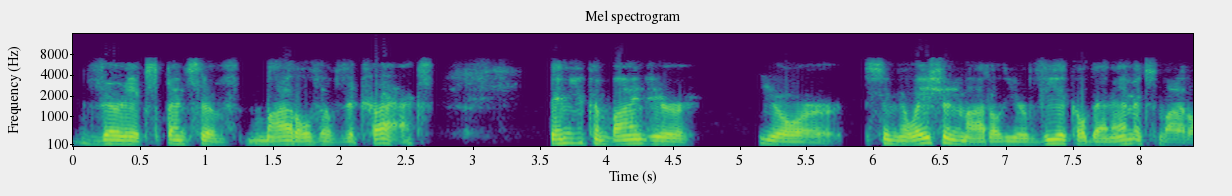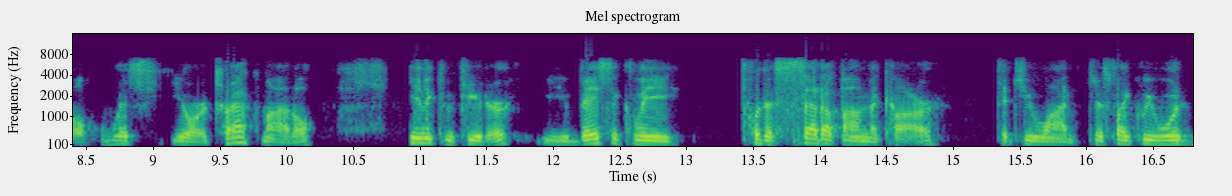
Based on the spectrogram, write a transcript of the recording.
very expensive models of the tracks. Then you combine your your simulation model, your vehicle dynamics model, with your track model, in a computer. You basically put a setup on the car that you want, just like we would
